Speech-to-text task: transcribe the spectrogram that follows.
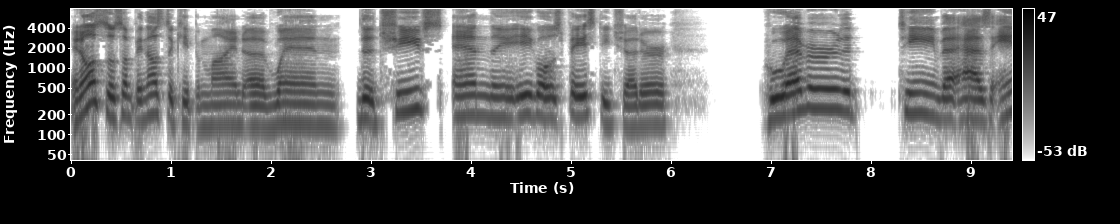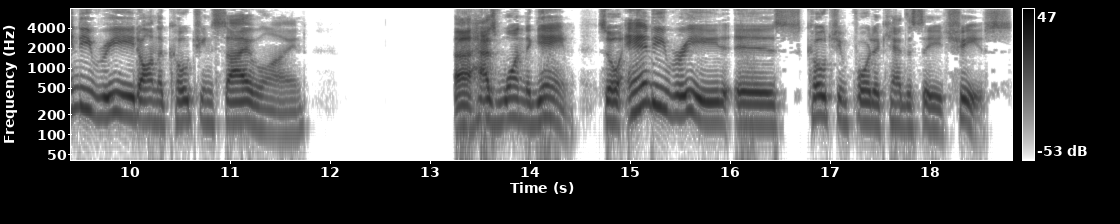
And also something else to keep in mind uh, when the Chiefs and the Eagles faced each other, whoever the team that has Andy Reid on the coaching sideline uh, has won the game. So Andy Reid is coaching for the Kansas City Chiefs.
